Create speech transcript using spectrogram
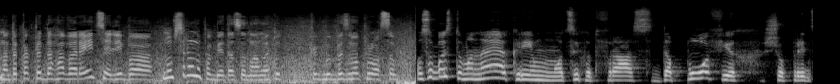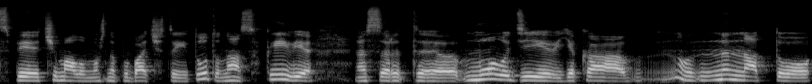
Надо как-то договориться, либо... Ну, все равно победа за нами. Тут как бы без вопросов. Особисто мене, крім оцих от фраз да пофіг, що в принципі чимало можна побачити і тут, у нас в Києві. е, Серед е, молоді, яка ну не надто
